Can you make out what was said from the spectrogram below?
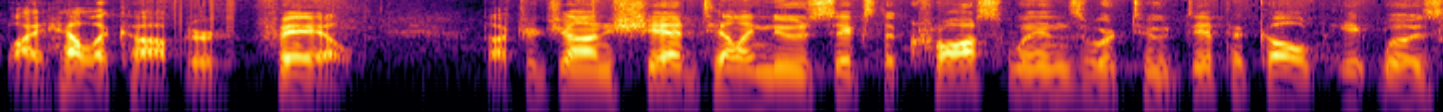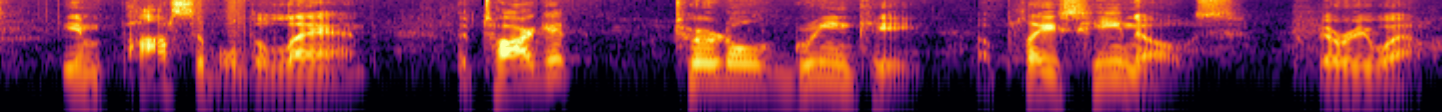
by helicopter failed. Dr. John Shedd telling News 6 the crosswinds were too difficult, it was impossible to land. The target? Turtle Green Cay, a place he knows very well.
